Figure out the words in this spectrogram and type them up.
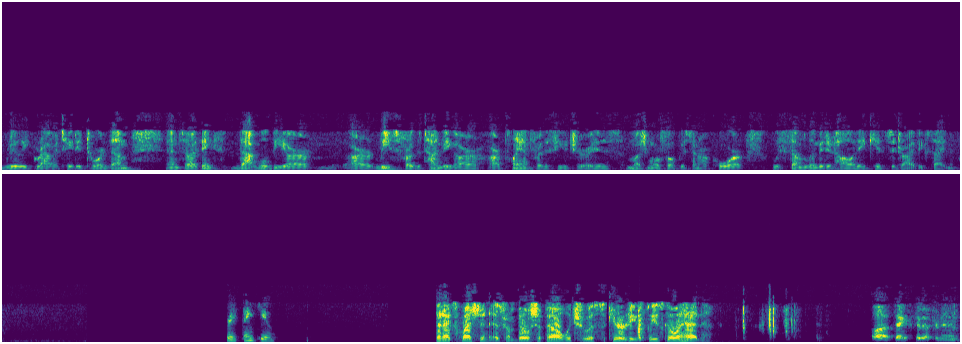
really gravitated toward them. I think that will be our, at least for the time being, our plan for the future is much more focused on our core with some limited holiday kits to drive excitement. Great. Thank you. The next question is from Bill Chappell with Truist Securities. Please go ahead. Uh, thanks. Good afternoon.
